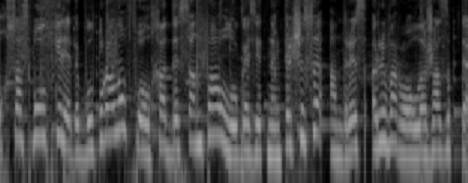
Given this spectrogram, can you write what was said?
ұқсас болып келеді. Бұл туралы фолха де сан паулу газетінің тілшісі андрес риваролла жазыпты.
